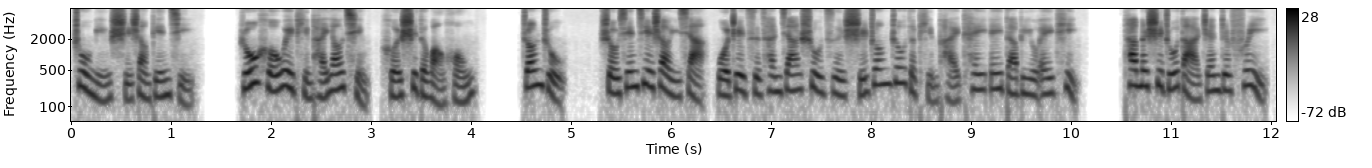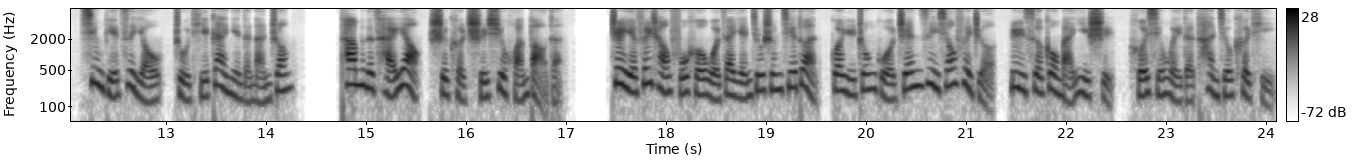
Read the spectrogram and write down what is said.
著名时尚编辑？如何为品牌邀请合适的网红？庄主，首先介绍一下我这次参加数字时装周的品牌 KAWAT，他们是主打 Gender Free 性别自由主题概念的男装，他们的材料是可持续环保的，这也非常符合我在研究生阶段关于中国 Gen Z 消费者绿色购买意识和行为的探究课题。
